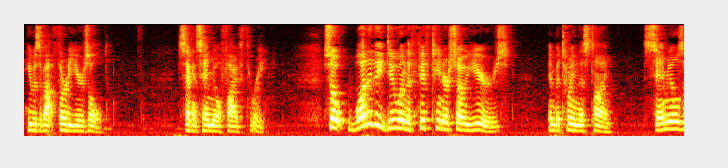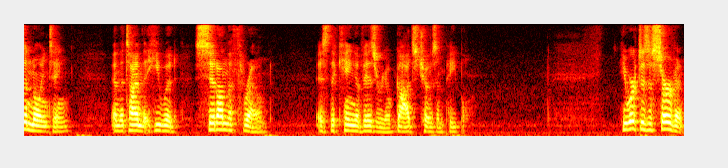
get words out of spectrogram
he was about 30 years old. 2 Samuel 5 3. So, what did he do in the 15 or so years in between this time? Samuel's anointing and the time that he would sit on the throne as the king of Israel, God's chosen people. He worked as a servant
